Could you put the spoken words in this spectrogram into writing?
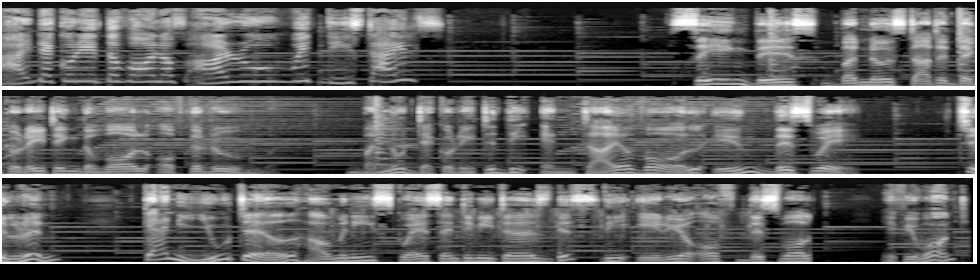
I decorate the wall of our room with these tiles? Saying this, Banno started decorating the wall of the room. Banno decorated the entire wall in this way. Children, can you tell how many square centimeters is the area of this wall? If you want,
